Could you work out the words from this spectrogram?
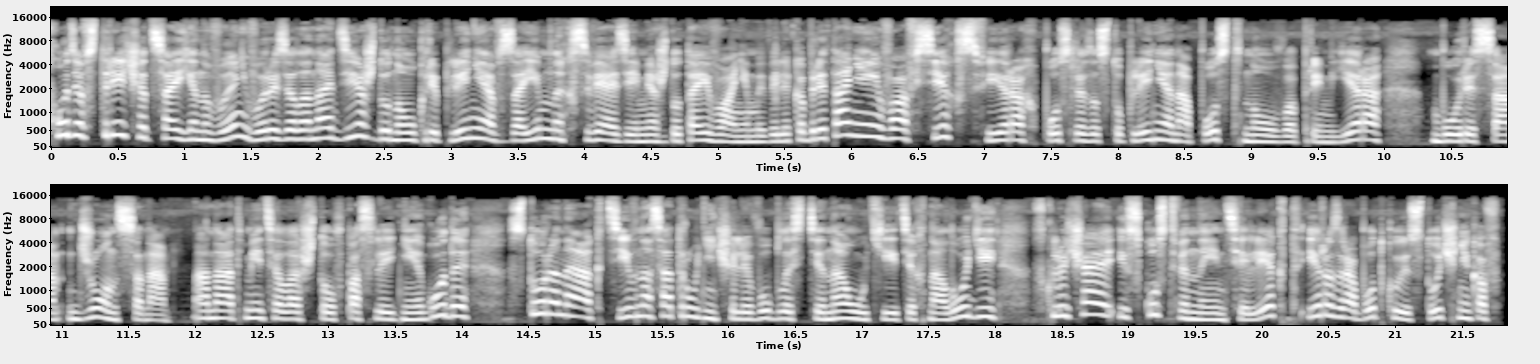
В ходе встречи Цай Янвэнь выразила надежду на укрепление взаимных связей между Тайванем и Великобританией во всех сферах после заступления на пост нового премьера Бориса Джонсона. Она отметила, что в последние годы стороны активно сотрудничали в области науки и технологий, включая искусственный интеллект и разработку источников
